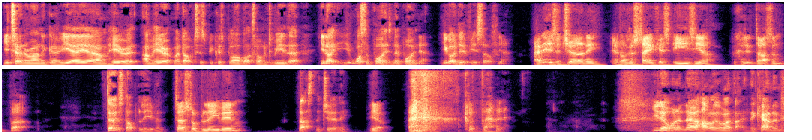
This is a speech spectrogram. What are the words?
You turn around and go, yeah, yeah, I'm here at I'm here at my doctor's because blah blah told me to be there. You know, what's the point? There's no point. Yeah. You got to do it for yourself. Yeah. And it is a journey. I'm not going to say it gets easier because it doesn't, but Don't stop believing. don't stop believing. That's the journey. Yeah. God damn it. You don't want to know how long I've had that in the cannon.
